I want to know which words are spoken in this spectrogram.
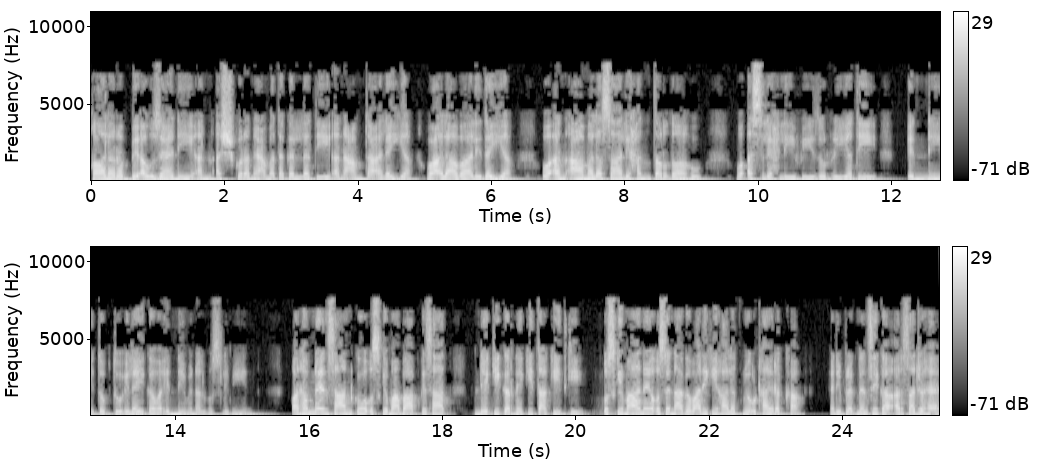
قال رب اوزعني ان اشكر نعمتك التي انعمت علي وعلى والدي وان اعمل صالحا ترضاه واصلح لي في ذريتي انی تبت الیک و انی من المسلمین اور ہم نے انسان کو اس کے ماں باپ کے ساتھ نیکی کرنے کی تاکید کی۔ اس کی ماں نے اسے ناگواری کی حالت میں اٹھائے رکھا۔ یعنی پرگنسی کا عرصہ جو ہے،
